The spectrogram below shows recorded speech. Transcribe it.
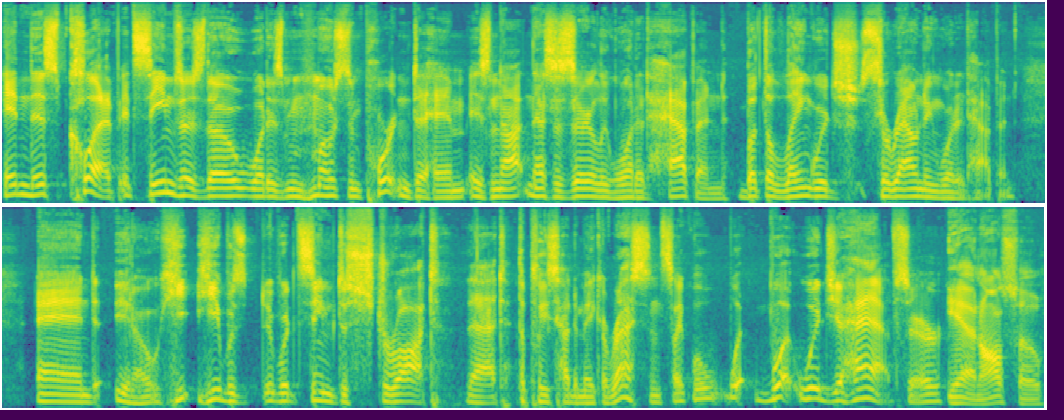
in this clip, it seems as though what is most important to him is not necessarily what had happened, but the language surrounding what had happened and you know he he was it would seem distraught that the police had to make arrests and it's like well what what would you have sir Yeah, and also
